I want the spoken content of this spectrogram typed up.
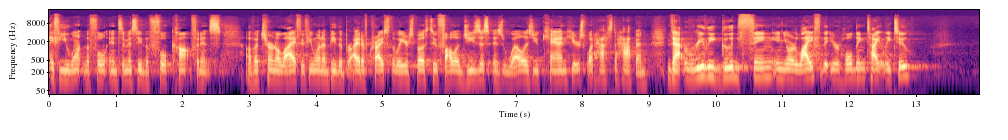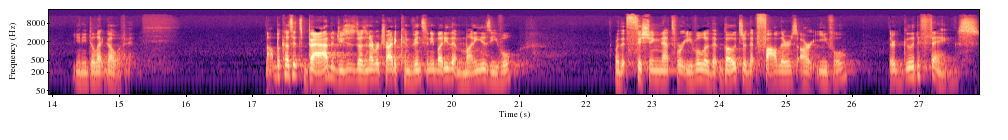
if you want the full intimacy, the full confidence of eternal life, if you want to be the bride of Christ the way you're supposed to, follow Jesus as well as you can, here's what has to happen. That really good thing in your life that you're holding tightly to, you need to let go of it. Not because it's bad. Jesus doesn't ever try to convince anybody that money is evil, or that fishing nets were evil, or that boats, or that fathers are evil. They're good things.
